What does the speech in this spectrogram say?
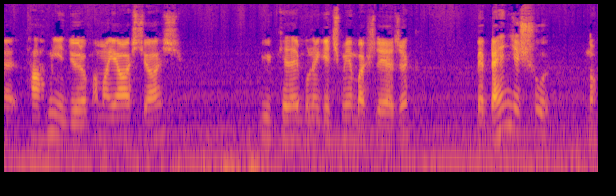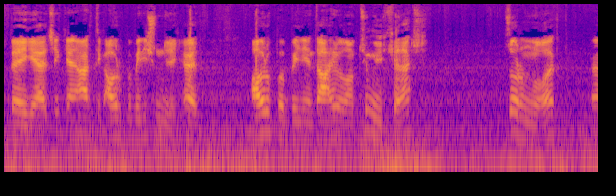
Ee, tahmin ediyorum ama yavaş yavaş ülkeler buna geçmeye başlayacak. Ve bence şu noktaya gelecek. Yani artık Avrupa Birliği şunu diyecek. Evet Avrupa Birliği'ne dahil olan tüm ülkeler zorunlu olarak e,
